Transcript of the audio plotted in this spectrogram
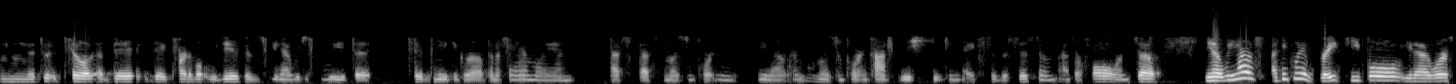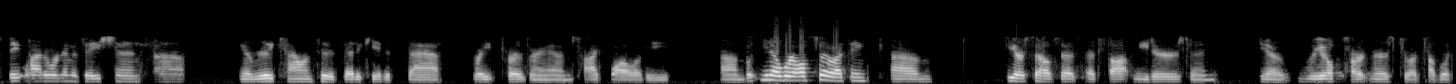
it's, it's still a big, big part of what we do because, you know, we just believe that kids need to grow up in a family and that's that's the most important you know most important contribution you can make to the system as a whole. And so, you know, we have I think we have great people. You know, we're a statewide organization. Uh, you know, really talented, dedicated staff, great programs, high quality. Um, but you know, we're also I think um, see ourselves as, as thought leaders and you know, real partners to our public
